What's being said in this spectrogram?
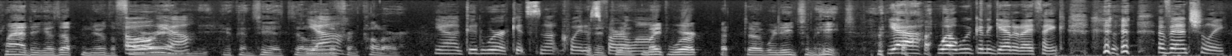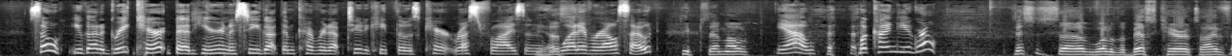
planting is up near the far Oh, end. yeah. You can see it's a Yeah. little different color. Yeah, good work. It's not quite But as it, far uh, along. It might work, but uh, we need some heat. yeah, well, we're going to get it, I think, eventually. So, you got a great carrot bed here, and I see you got them covered up too to keep those carrot rust flies and Yes. whatever else out. Keeps them out. Yeah. what kind do you grow? This is uh, one of the best carrots I've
